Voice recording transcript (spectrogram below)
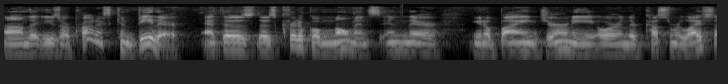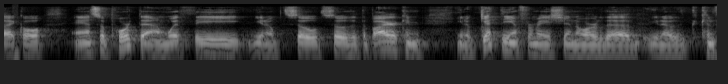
um, that use our products can be there at those those critical moments in their you know buying journey or in their customer life cycle and support them with the you know so so that the buyer can you know get the information or the you know can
